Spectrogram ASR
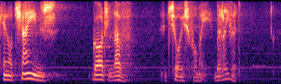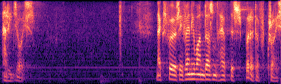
cannot change God's love and choice for me. Believe it and rejoice. Next verse if anyone doesn't have the Spirit of Christ,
